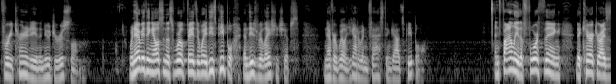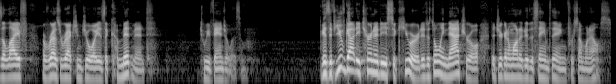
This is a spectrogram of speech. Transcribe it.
for eternity in the New Jerusalem. When everything else in this world fades away, these people and these relationships never will. You got to invest in God's people. And finally, the fourth thing that characterizes a life of resurrection joy is a commitment to evangelism. Because if you've got eternity secured, it is only natural that you're going to want to do the same thing for someone else.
